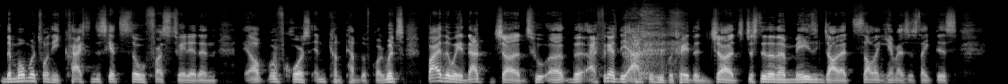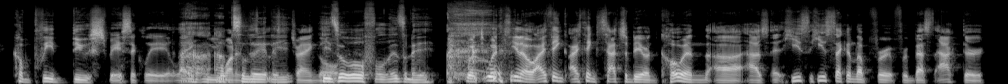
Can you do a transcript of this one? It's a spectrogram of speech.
the moments when he cracks and just gets so frustrated and of course in contempt of court which by the way that judge who uh, the, i forget the actor who portrayed the judge just did an amazing job at selling him as just like this complete douche, basically. Like uh, absolutely, triangle. He's awful, isn't he? which, which you know, I think I think Sacha Baron Cohen uh, as he's he's second up for for best actor.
